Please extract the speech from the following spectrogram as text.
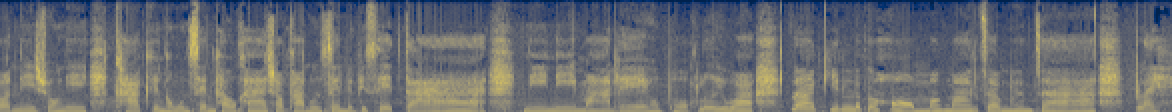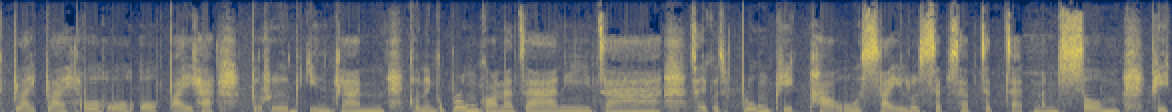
ตอนนี้ช่วงนี้ขาขึ้นของวุ้นเส้นเขาค่ะชอบทานวุ้นเส้นเป็นพิเศษจ้า นี่นี่มาแล้วบอกเลยว่าน่ากินแล้วก็หอมมากๆจ้าเพื่อนจ๋า ลายปลายปลายโอ้โอ้โอ้ไปค่ะเริ่มกินกัน ก่อนหนึ่งก็ปรุงก่อนนะจ้านี่จ้าใส่ก็จะปรุงพริกเผาใส่รสแซ่บๆจัดๆน้ำส้มพริก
